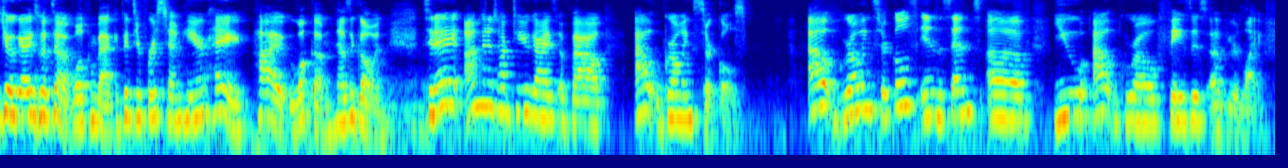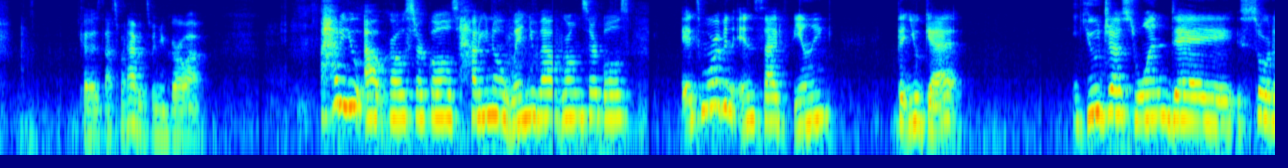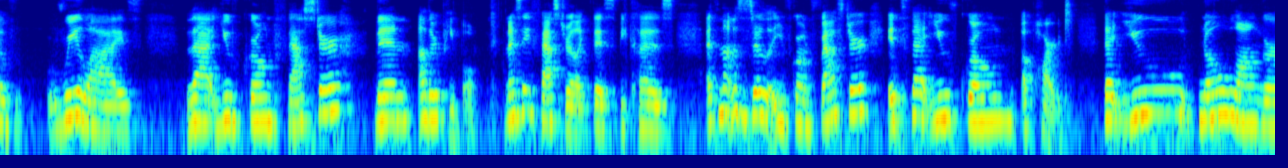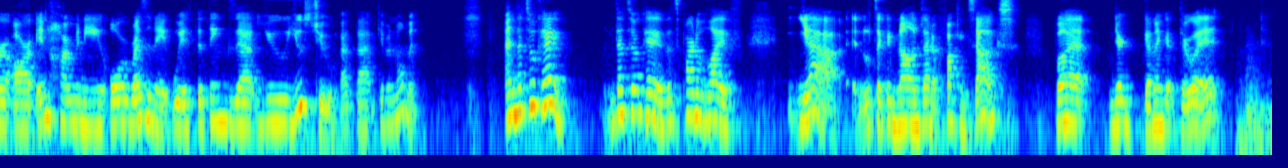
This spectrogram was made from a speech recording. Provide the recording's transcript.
Yo, guys, what's up? Welcome back. If it's your first time here, hey, hi, welcome. How's it going? Today, I'm going to talk to you guys about outgrowing circles. Outgrowing circles in the sense of you outgrow phases of your life, because that's what happens when you grow up. How do you outgrow circles? How do you know when you've outgrown circles? It's more of an inside feeling that you get. You just one day sort of realize that you've grown faster than other people. And I say faster like this because it's not necessarily that you've grown faster, it's that you've grown apart. That you no longer are in harmony or resonate with the things that you used to at that given moment. And that's okay. That's okay. That's part of life. Yeah, let's like acknowledge that it fucking sucks, but you're gonna get through it.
